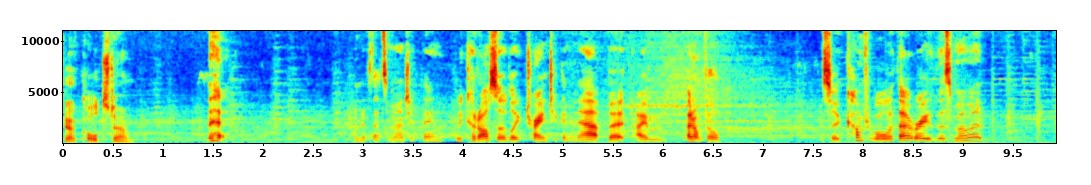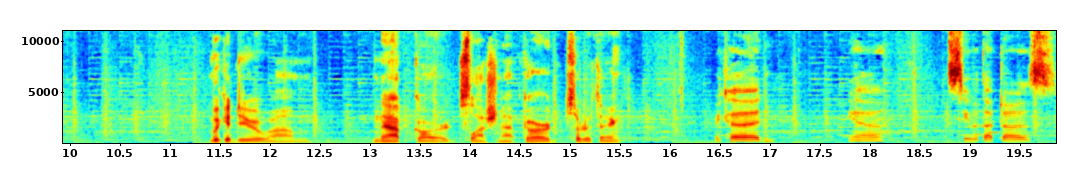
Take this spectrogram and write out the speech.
Got cold stone. wonder if that's a magic thing. We could also like try and take a nap, but I'm I don't feel so comfortable with that right this moment. We could do um, nap guard slash nap guard sort of thing. We could, yeah. Let's see what that does.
